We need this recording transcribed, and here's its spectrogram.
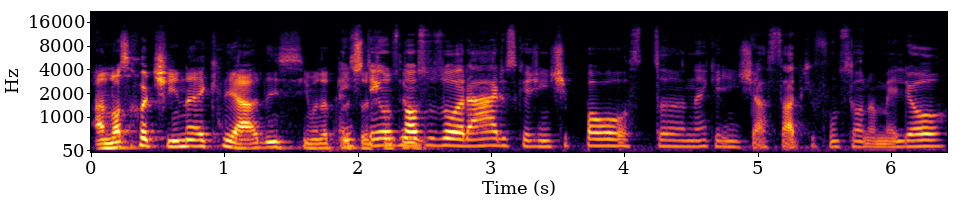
a nossa rotina é criada em cima da A gente produção tem os nossos horários que a gente posta, né? Que a gente já sabe que funciona melhor.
